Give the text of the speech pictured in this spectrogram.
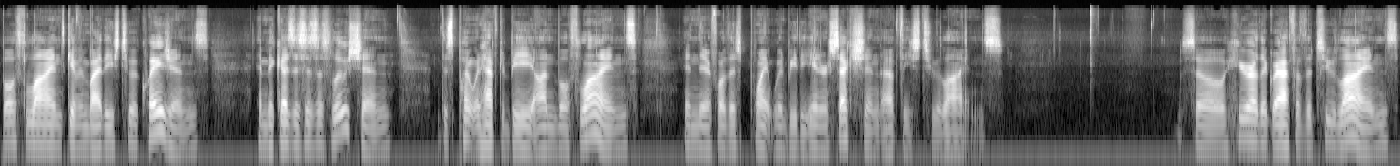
both lines given by these two equations, and because this is a solution, this point would have to be on both lines, and therefore this point would be the intersection of these two lines. So here are the graph of the two lines,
